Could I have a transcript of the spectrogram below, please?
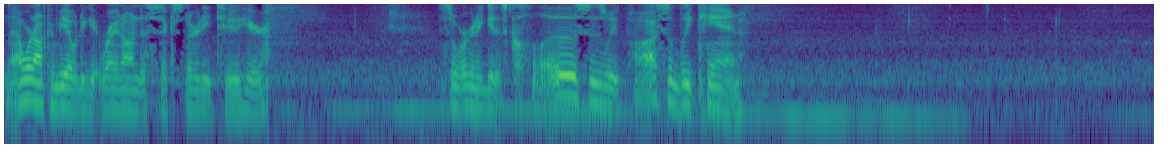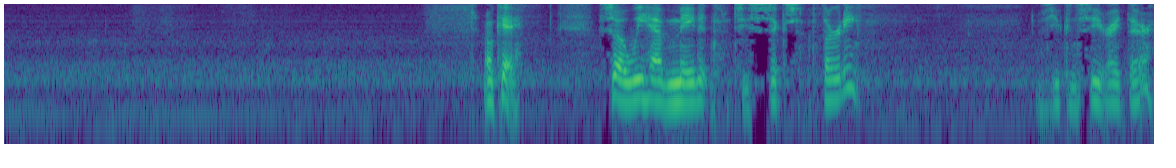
Now we're not going to be able to get right on to 632 here. So we're going to get as close as we possibly can. Okay, so we have made it to 630. As you can see right there.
